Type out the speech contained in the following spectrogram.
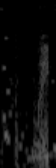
like we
